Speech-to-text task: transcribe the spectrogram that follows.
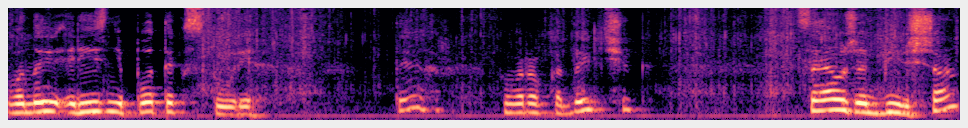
Вони різні по текстурі. Тигр, крокодильчик. Це вже більша,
